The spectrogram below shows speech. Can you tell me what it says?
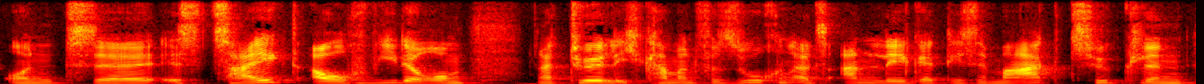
Und äh, es zeigt auch wiederum, Natürlich kann man versuchen, als Anleger diese Marktzyklen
